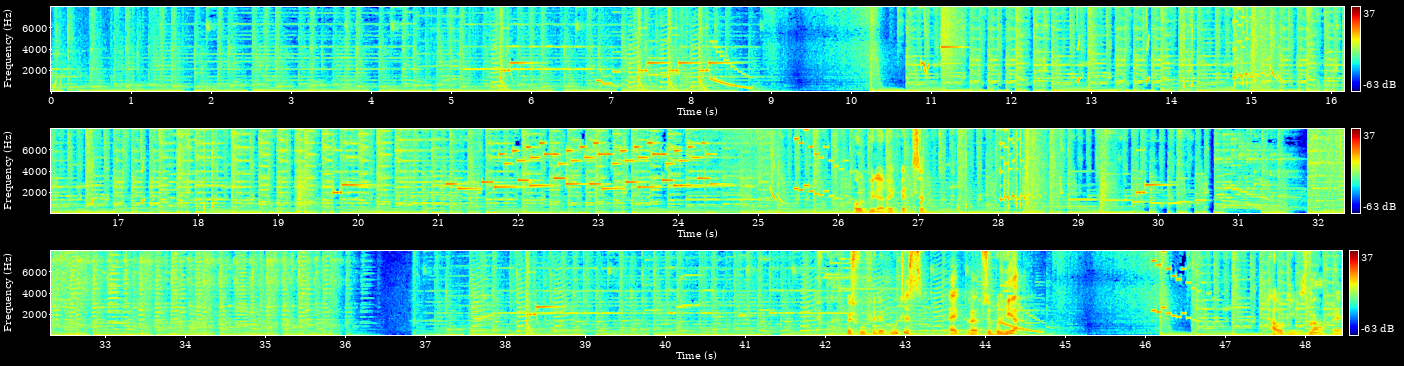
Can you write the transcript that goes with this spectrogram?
Und wieder weggezippt. Ich frag mich, wofür der gut ist. Ey, bleibst du wohl hier? Haut jedes Mal ab, ey.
